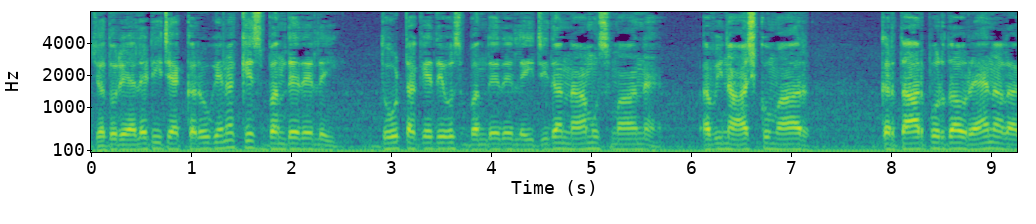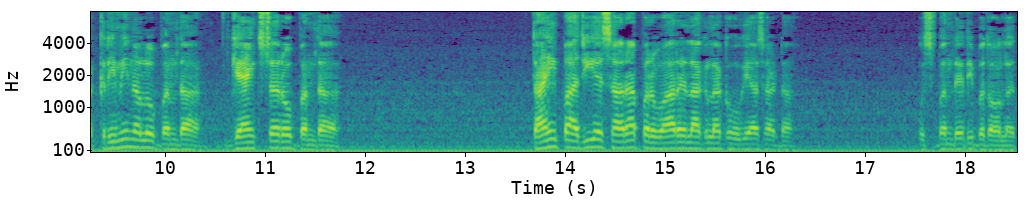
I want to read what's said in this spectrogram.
ਜਦੋਂ ਰਿਐਲਿਟੀ ਚੈੱਕ ਕਰੋਗੇ ਨਾ ਕਿਸ ਬੰਦੇ ਦੇ ਲਈ, ਦੋ ਟਕੇ ਦੇ ਉਸ ਬੰਦੇ ਦੇ ਲਈ, ਜਿਹਦਾ ਨਾਮ ਉਸਮਾਨ ਹੈ, ਅਵਿਨਾਸ਼ ਕੁਮਾਰ, ਕਰਤਾਰਪੁਰ ਦਾ ਉਹ ਰਹਿਣ ਵਾਲਾ ਕ੍ਰਿਮੀਨਲ ਉਹ ਬੰਦਾ ਗੈਂਗਸਟਰ ਉਹ ਬੰਦਾ, ਤਾਂ ਹੀ ਭਾਜੀ ਇਹ ਸਾਰਾ ਪਰਿਵਾਰ ਅਲੱਗ-ਅਲੱਗ ਹੋ ਗਿਆ ਸਾਡਾ, ਉਸ ਬੰਦੇ ਦੀ ਬਦੌਲਤ।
